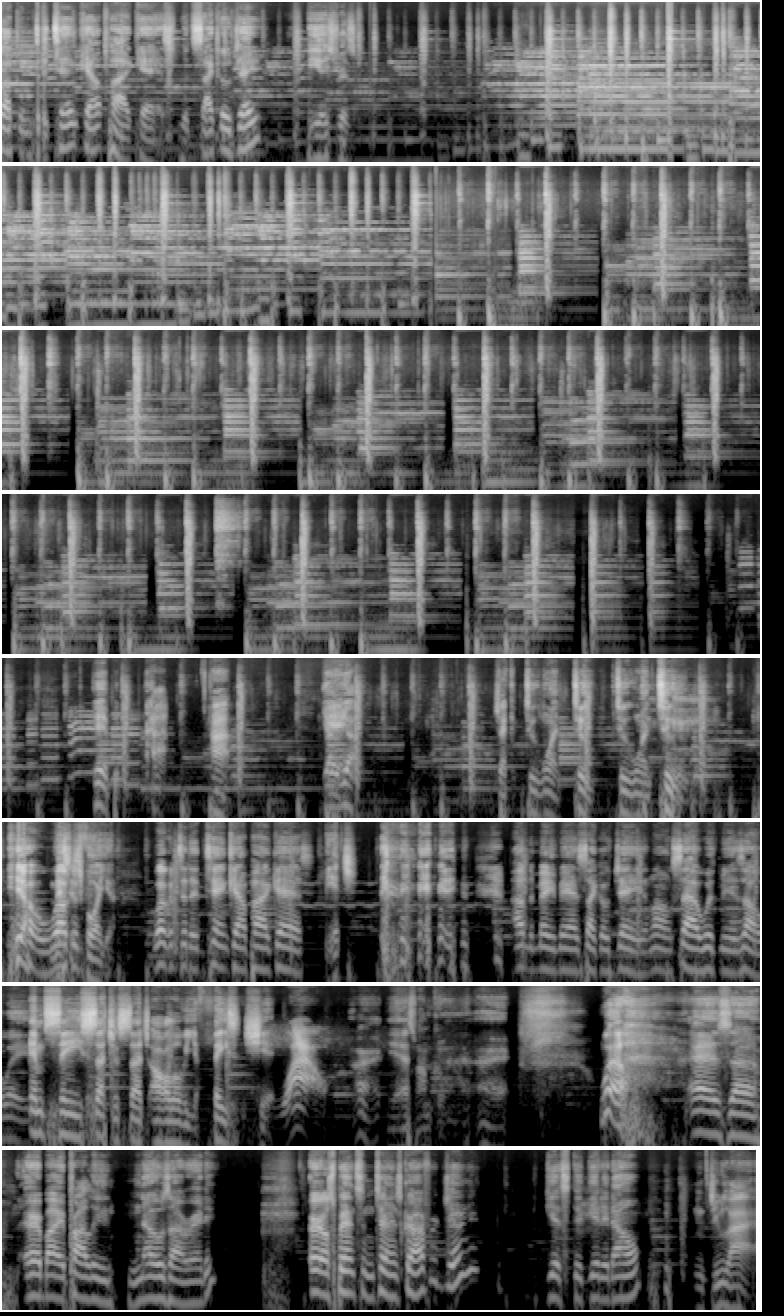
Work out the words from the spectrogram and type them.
welcome to the 10 Count Podcast with Psycho J. And B.H. Drizzle. Hip. Hot. Hot. Yo, Yeah. yo. Check it. Two one two two one two. Yo, welcome, Message for you, welcome to the 10 Count Podcast. bitch. I'm the main man, Psycho J. Alongside with me, as always. MC such and such all over your face and shit. wow. All right. Yeah, that's what I'm calling. All right. Well, as uh, everybody probably knows already, Earl Spence and Terrence Crawford Jr. gets to get it on. In July.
